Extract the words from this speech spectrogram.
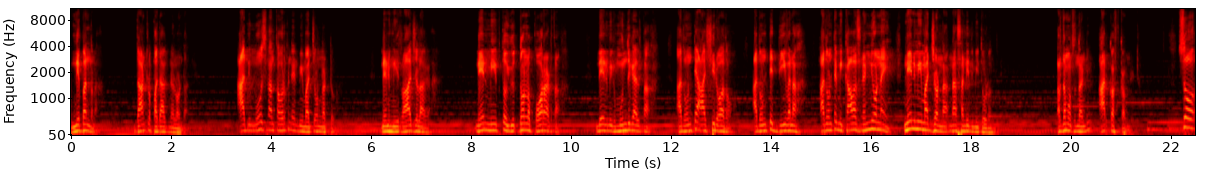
నిబంధన. దాంట్లో పదాజ్ఞలు ఉండాలి. అది మోసినంత వరకు నేను మీ మధ్య ఉన్నట్టు. నేను మీ రాజులాగా. నేను మీతో యుద్ధంలో పోరాడతాను నేను మీకు ముందుకు వెళ్తా. అది ఉంటే ఆశీర్వాదం అది ఉంటే దీవెన అది ఉంటే మీకు కావాల్సిన అన్నీ ఉన్నాయి. నేను మీ మధ్య ఉన్నా నా సన్నిధి మీ తోడుంది. అర్థమవుతుందండి? ఆర్క్ ఆఫ్ కమ్యూనిట్ సో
